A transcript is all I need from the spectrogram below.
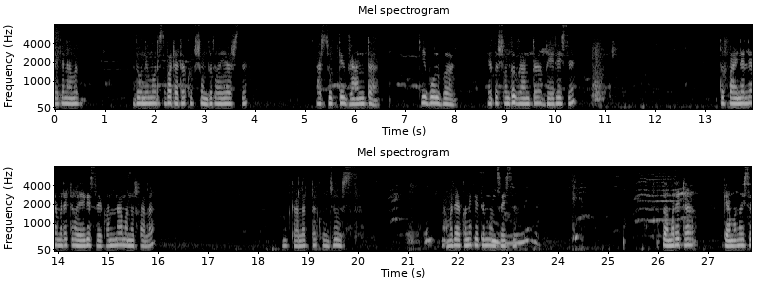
দেখেন আমার রনি মরিচ বাটাটা খুব সুন্দর হয়ে আসছে। আর চুটকির ঘ্রানটা কি বলব আর? এত সুন্দর ঘ্রানটা বেরিয়েছে তো ফাইনালি আমার এটা হয়ে গেছে, এখন নামানোর পালা। কালারটা খুব জোস। আমার এখনই খেতে মন চাইছে। তো আমার এটা কেমন হয়েছে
